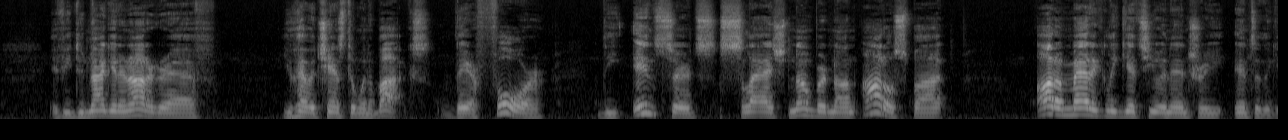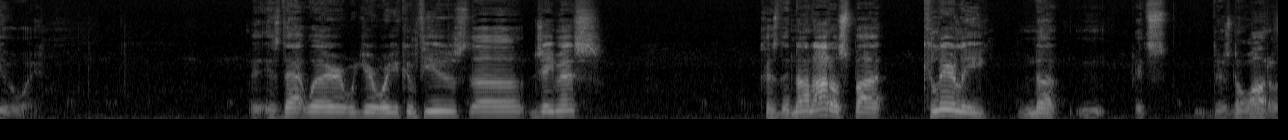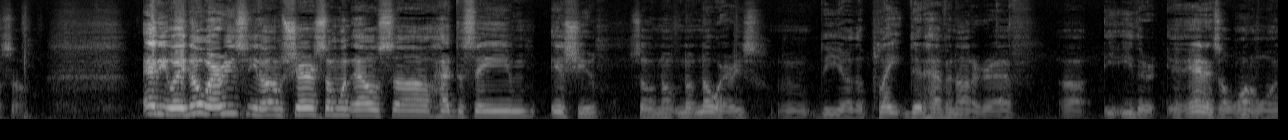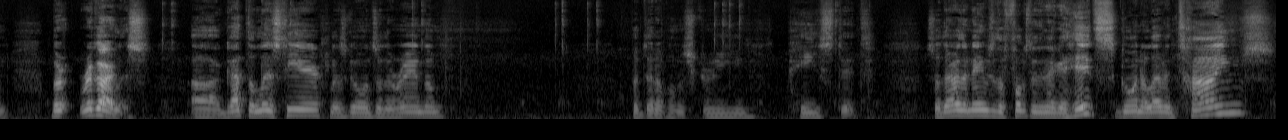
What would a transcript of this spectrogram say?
if you do not get an autograph, you have a chance to win a box. Therefore, the inserts slash number non auto spot automatically gets you an entry into the giveaway. Is that where you're where you're confused, uh, JMS? Because the non-auto spot clearly not it's there's no auto so. Anyway no worries you know i'm sure someone else uh, had the same issue so no no no worries. Mm, the uh, the plate did have an autograph uh, either and it's a one-on-one. But regardless uh, got the list here let's go into the random. Put that up on the screen paste it so there are the names of the folks that the get hits, going 11 times.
